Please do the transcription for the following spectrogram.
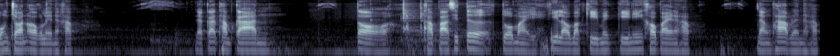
วงจรออกเลยนะครับ แล้วก็ทำการต่อคาปาซิเตอร์ตัวใหม่ที่เราบักกีเมื่อกี้นี้เข้าไปนะครับ ดังภาพเลยนะครับ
